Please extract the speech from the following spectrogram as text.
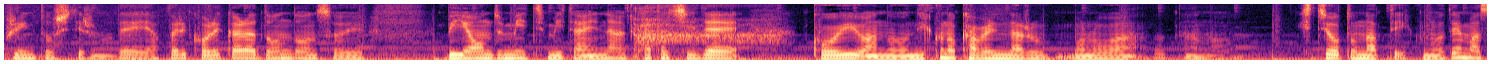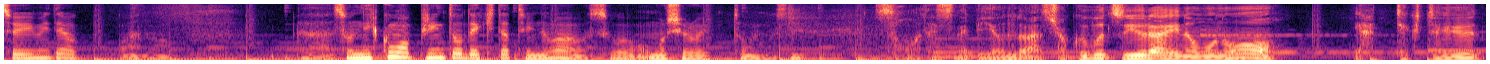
プリントしてるのでやっぱりこれからどんどんそういう Beyond Meat みたいな形でこういうあの肉の代わりになるものはあの必要となっていくので、まあ、そういう意味ではあのその肉もプリントできたというのはすごい面白いと思いますね。そうですねビヨンドは植物由来のものをやっていくという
